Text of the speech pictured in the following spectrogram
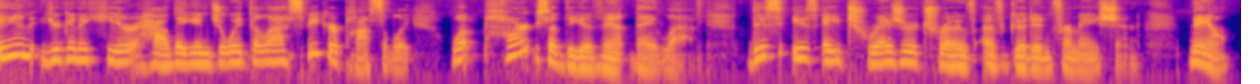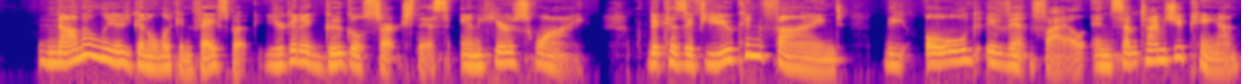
And you're going to hear how they enjoyed the last speaker, possibly what parts of the event they loved. This is a treasure trove of good information. Now, not only are you going to look in Facebook, you're going to Google search this. And here's why. Because if you can find the old event file, and sometimes you can,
